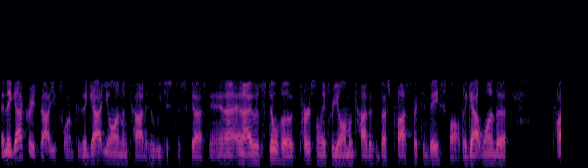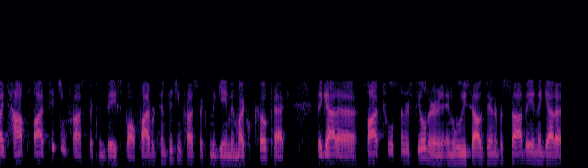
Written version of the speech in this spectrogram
And they got great value for him because they got Yoan Moncada, who we just discussed. And I, and I would still vote personally for Yoan Moncada as the best prospect in baseball. They got one of the probably top five pitching prospects in baseball, five or ten pitching prospects in the game, and Michael Kopech. They got a five-tool center fielder in Luis Alexander Basabe, and they got a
